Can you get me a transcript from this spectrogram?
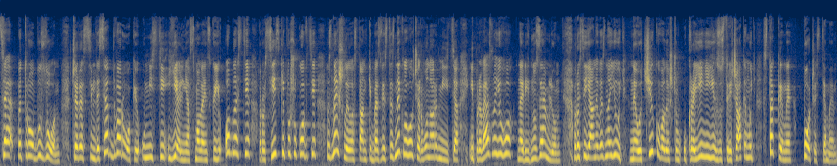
Це Петро Бузон. Через 72 роки у місті Єльня Смоленської області російські пошуковці знайшли останки безвісти зниклого червоноармійця і привезли його на рідну землю. Росіяни визнають, не очікували, що в Україні їх зустрічатимуть з такими почестями.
